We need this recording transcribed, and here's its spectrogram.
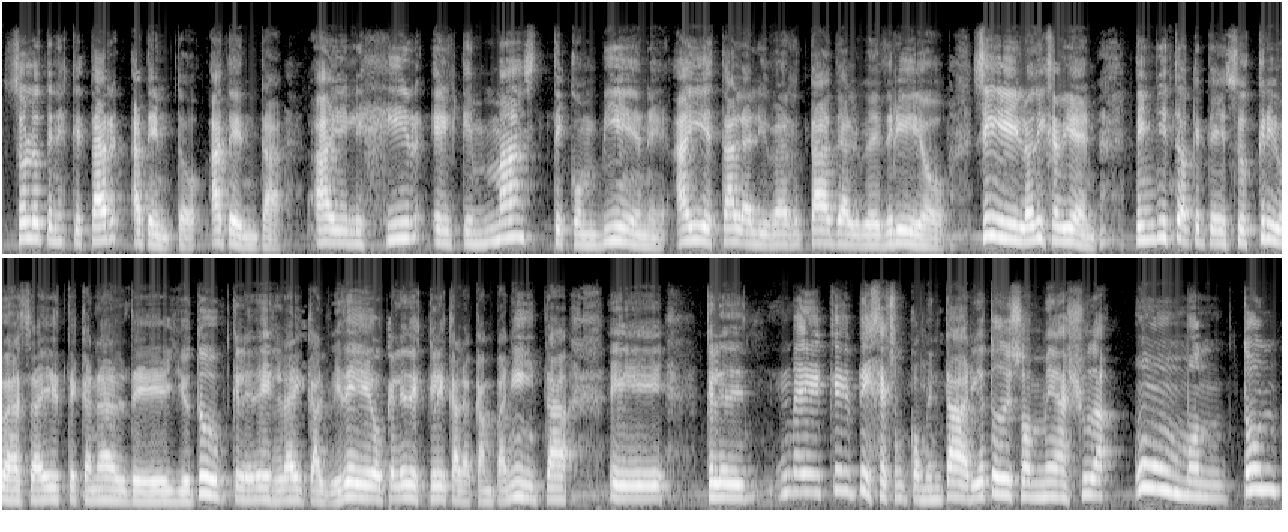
solo tenés que estar atento, atenta a elegir el que más te conviene. Ahí está la libertad de albedrío. Sí, lo dije bien. Te invito a que te suscribas a este canal de YouTube, que le des like al video, que le des clic a la campanita, eh, que le que dejes un comentario. Todo eso me ayuda un montón.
